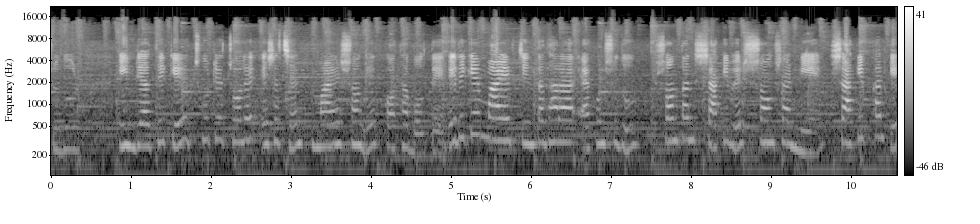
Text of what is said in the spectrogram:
সুদূর ইন্ডিয়া থেকে ছুটে চলে এসেছেন মায়ের সঙ্গে কথা বলতে। এদিকে মায়ের চিন্তাধারা এখন শুধু সন্তান সাকিবের সংসার নিয়ে। শাকিব খানকে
